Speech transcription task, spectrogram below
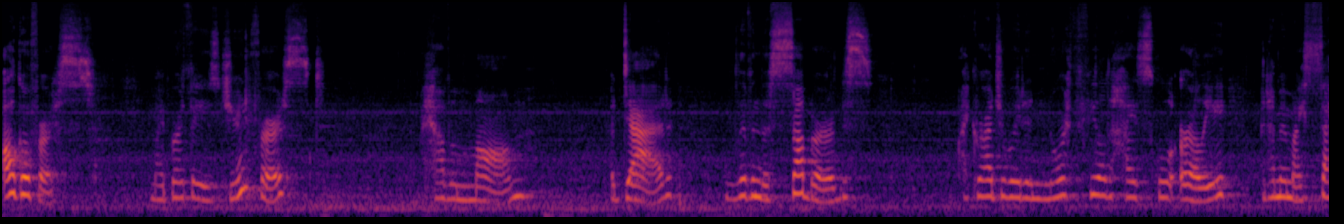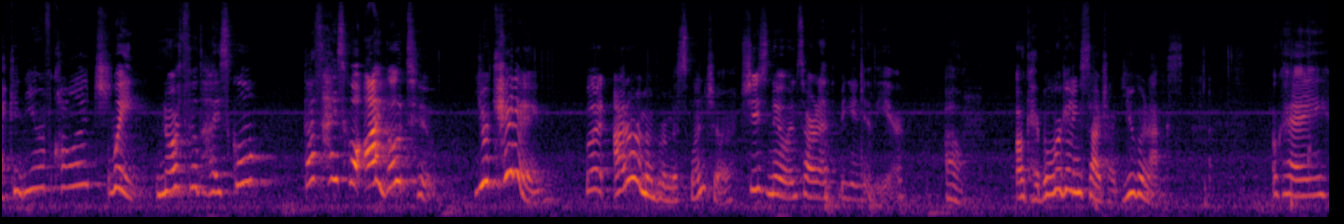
I'll go first. My birthday is June 1st. I have a mom, a dad, we live in the suburbs. I graduated Northfield High School early, and I'm in my second year of college. Wait, Northfield High School? That's high school I go to. You're kidding! But I don't remember Miss Flincher. She's new and started at the beginning of the year. Oh, okay, but we're getting sidetracked. You go next. Okay,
